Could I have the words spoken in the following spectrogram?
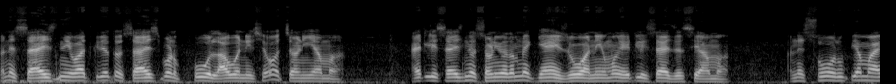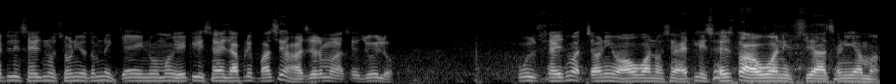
અને સાઇઝની વાત કરીએ તો સાઇઝ પણ ફૂલ આવવાની છે હો ચણિયામાં. આટલી સાઇઝનો ચણિયો તમને ક્યાંય જોવા નહીં મળે. એટલી સાઇઝ હશે આમાં. અને સો રૂપિયામાં એટલી સાઇઝનો ચણિયો તમને ક્યાંય ન મળે. એટલી સાઇઝ આપણી પાસે હાજરમાં છે, જોઈ લો. ફૂલ સાઇઝમાં ચણિયો આવવાનો છે. એટલી સાઇઝ તો આવવાની જ છે આ ચણિયામાં.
